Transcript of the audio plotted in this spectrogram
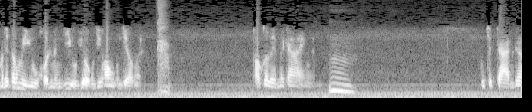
มันจะต้องมีอยู่คนหนึ่งที่อยู่โยงที่ห้องคนเดียวไงครับเขาก็เลยไม่กล้าอย่างนั้นอืมผู้จัดการก็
